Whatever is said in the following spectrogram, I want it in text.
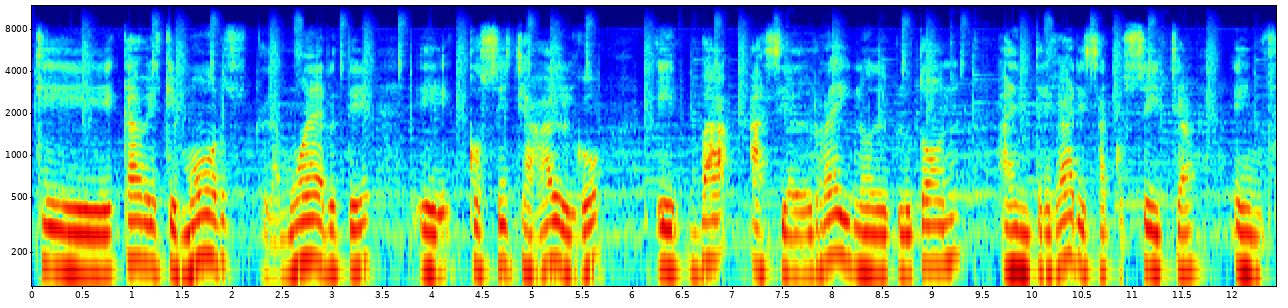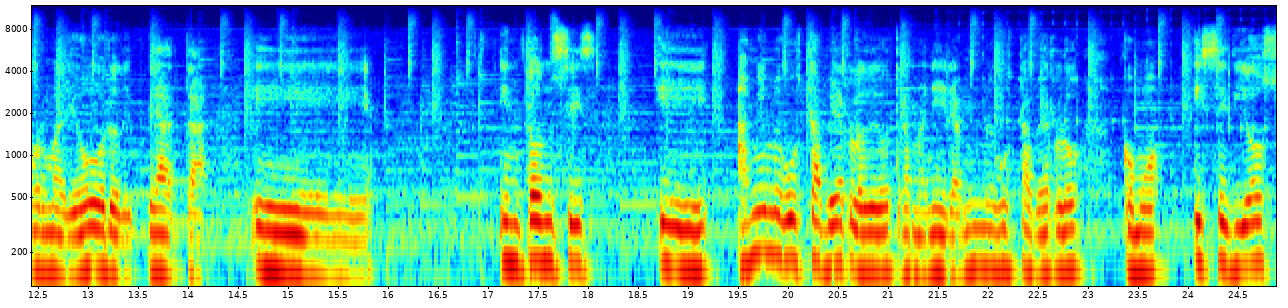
que cada vez que Mors, la muerte, eh, cosecha algo, eh, va hacia el reino de Plutón a entregar esa cosecha en forma de oro, de plata. Eh, entonces, a mí me gusta verlo de otra manera, a mí me gusta verlo como ese dios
